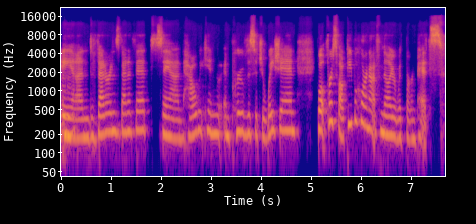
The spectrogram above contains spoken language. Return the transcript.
mm-hmm. and veterans benefits and how we can improve the situation. Well, first of all, people who are not familiar with burn pits,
